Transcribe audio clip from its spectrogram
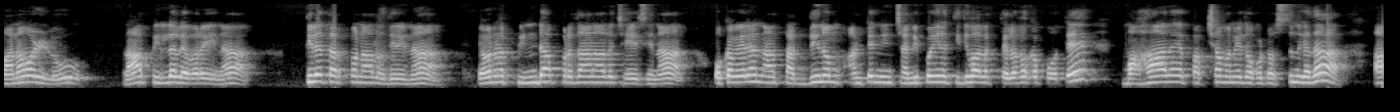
మనవళ్ళు నా పిల్లలు ఎవరైనా తిలతర్పణాలు వదిలినా ఎవరైనా పిండ ప్రదానాలు చేసినా ఒకవేళ నా తద్దినం అంటే నేను చనిపోయిన తిథి వాళ్ళకి తెలవకపోతే మహాలయ పక్షం అనేది ఒకటి వస్తుంది కదా ఆ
